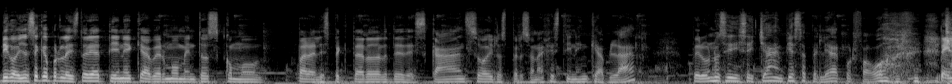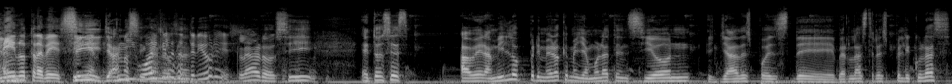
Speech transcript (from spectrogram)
digo, yo sé que por la historia tiene que haber momentos como para el espectador de descanso y los personajes tienen que hablar, pero uno se dice, ya, empieza a pelear, por favor. Peleen otra vez. Sí, ya no Igual que las anteriores. Claro, sí. Entonces, a ver, a mí lo primero que me llamó la atención ya después de ver las tres películas,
